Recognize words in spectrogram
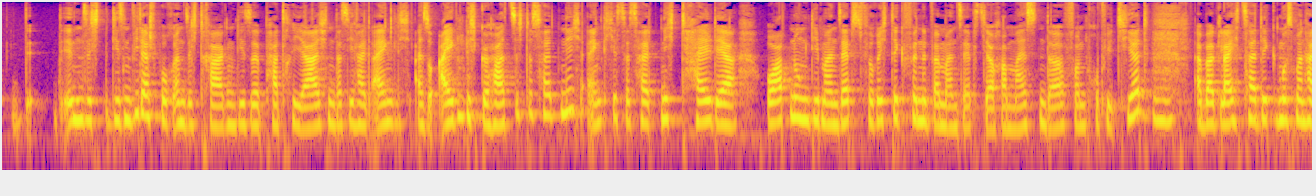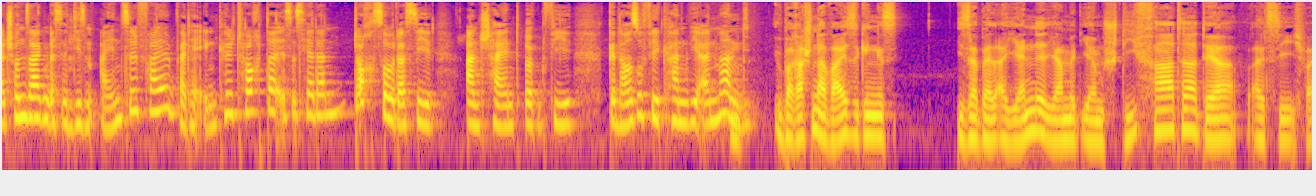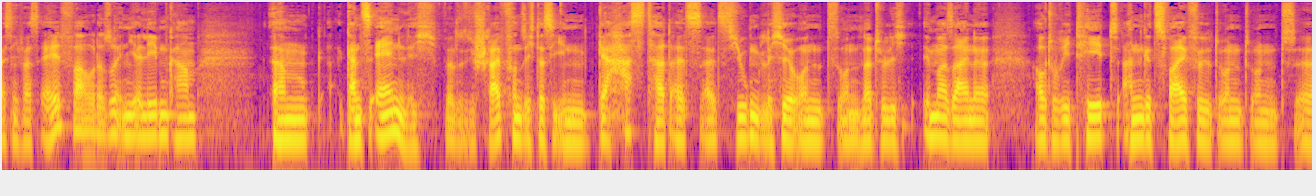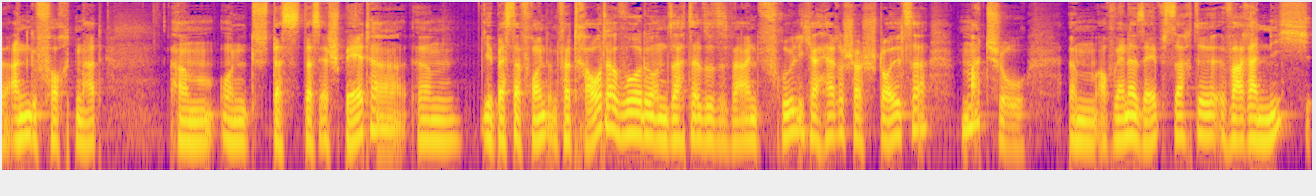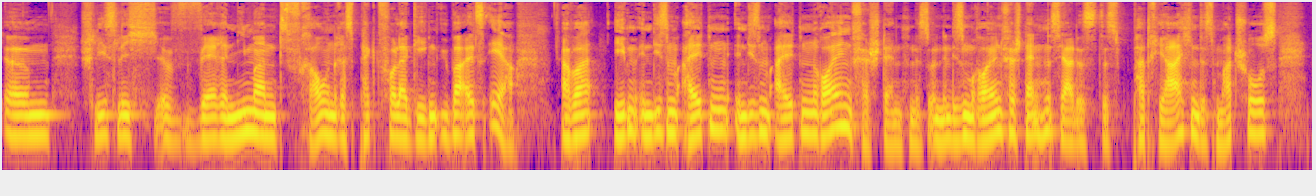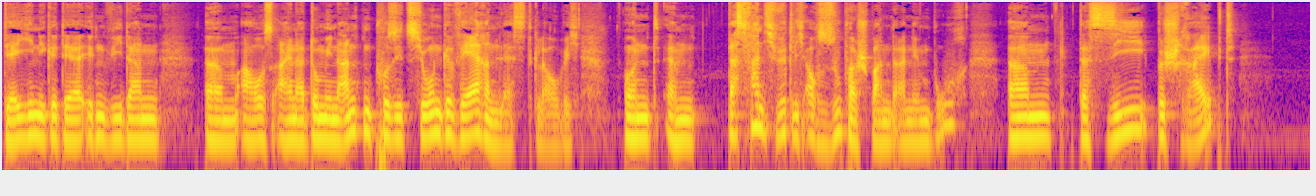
in sich, diesen Widerspruch in sich tragen, diese Patriarchen, dass sie halt eigentlich, also eigentlich gehört sich das halt nicht, eigentlich ist das halt nicht Teil der Ordnung, die man selbst für richtig findet, weil man selbst ja auch am meisten davon profitiert. Mhm. Aber gleichzeitig muss man halt schon sagen, dass in diesem Einzelfall bei der Enkeltochter ist es ja dann doch so, dass sie anscheinend irgendwie genauso viel kann wie ein Mann. Und überraschenderweise ging es Isabel Allende ja mit ihrem Stiefvater, der, als sie, ich weiß nicht was, elf war oder so, in ihr Leben kam, ähm, ganz ähnlich. Also sie schreibt von sich, dass sie ihn gehasst hat als, als Jugendliche und, und natürlich immer seine Autorität angezweifelt und, und äh, angefochten hat. Ähm, und dass, dass er später ähm, ihr bester Freund und Vertrauter wurde und sagte, also das war ein fröhlicher, herrischer, stolzer Macho. Ähm, auch wenn er selbst sagte, war er nicht. Ähm, schließlich äh, wäre niemand Frauen respektvoller gegenüber als er. Aber eben in diesem alten, in diesem alten Rollenverständnis und in diesem Rollenverständnis ja des, des Patriarchen, des Machos, derjenige, der irgendwie dann ähm, aus einer dominanten Position gewähren lässt, glaube ich. Und ähm, das fand ich wirklich auch super spannend an dem Buch, ähm, dass sie beschreibt,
